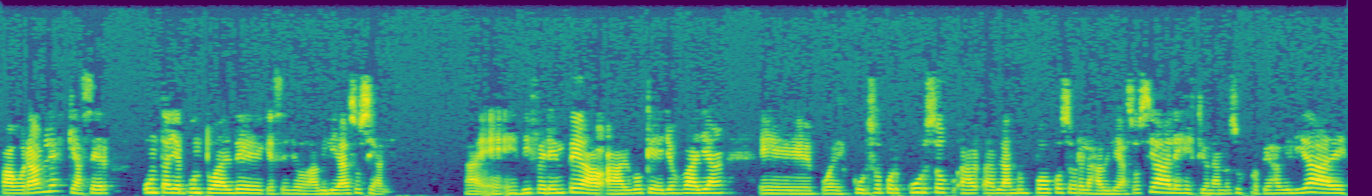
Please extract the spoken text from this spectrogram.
favorables que hacer un taller puntual de, qué sé yo, habilidades sociales. E-, es, diferente a, algo que ellos vayan eh, pues curso por curso hablando un poco sobre las habilidades sociales, gestionando sus propias habilidades,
